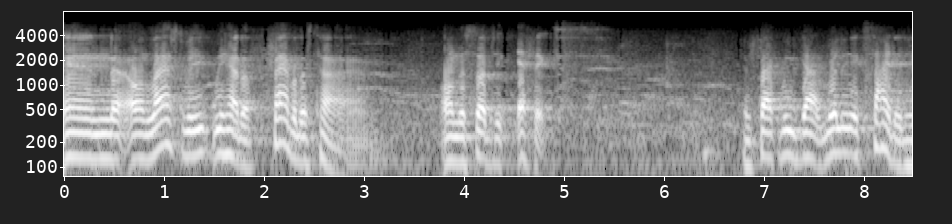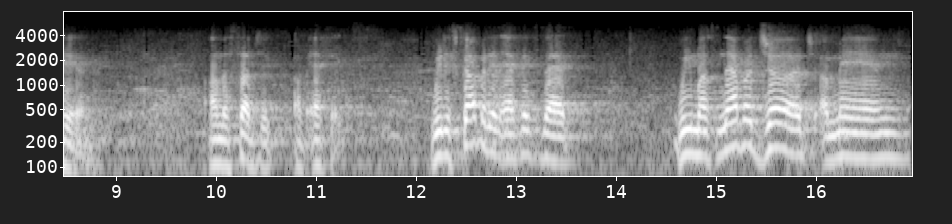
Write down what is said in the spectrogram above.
And on last week, we had a fabulous time on the subject ethics. In fact, we got really excited here on the subject of ethics. We discovered in ethics that we must never judge a man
